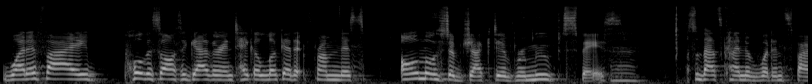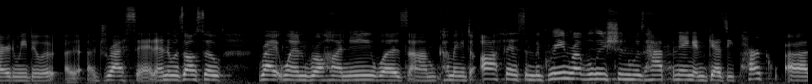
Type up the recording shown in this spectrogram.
What if I pull this all together and take a look at it from this almost objective, removed space? So that's kind of what inspired me to uh, address it. And it was also right when Rouhani was um, coming into office and the Green Revolution was happening and Gezi Park, uh,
